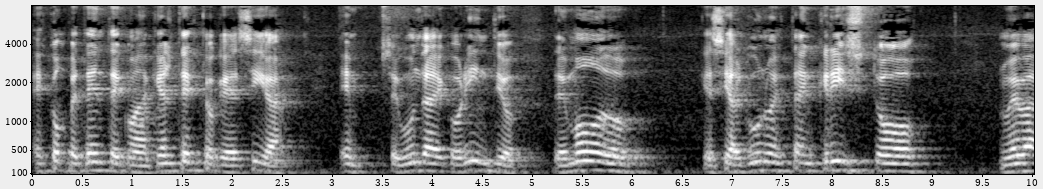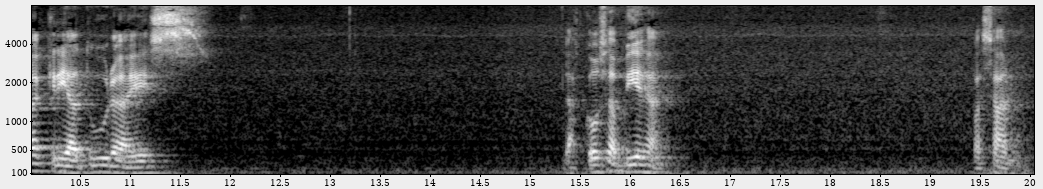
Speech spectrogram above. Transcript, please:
es competente con aquel texto que decía en segunda de Corintios, de modo que si alguno está en Cristo, nueva criatura es. Las cosas viejas pasaron.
